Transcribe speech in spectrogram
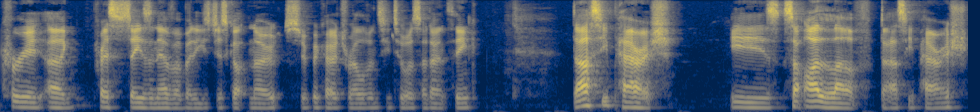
career uh, press season ever, but he's just got no super coach relevancy to us. I don't think. Darcy Parish is so I love Darcy Parish,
